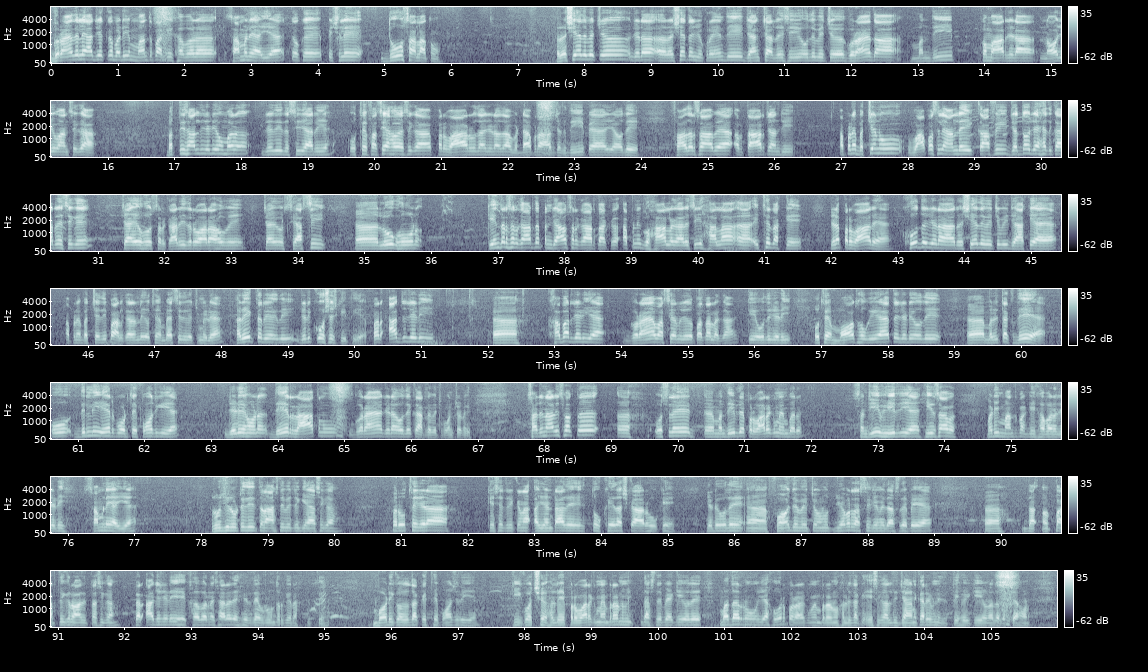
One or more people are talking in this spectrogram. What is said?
ਗੁਰਾਇਆਂ ਦੇ ਲਈ ਅੱਜ ਇੱਕ ਬੜੀ ਮੰਦਭਾਗੀ ਖਬਰ ਸਾਹਮਣੇ ਆਈ ਹੈ, ਕਿਉਂਕਿ ਪਿਛਲੇ 2 ਸਾਲਾਂ ਤੋਂ ਰਸ਼ੀਆ ਦੇ ਵਿੱਚ ਜਿਹੜਾ ਰਸ਼ੀਆ ਤੇ ਯੂਕਰੇਨ ਦੀ ਜੰਗ ਚੱਲ ਰਹੀ ਸੀ, ਉਹਦੇ ਵਿੱਚ ਗੁਰਾਂ ਦਾ ਮਨਦੀਪ ਕੁਮਾਰ ਜਿਹੜਾ ਨੌਜਵਾਨ ਸੀਗਾ 32 ਸਾਲ ਦੀ ਜਿਹੜੀ ਉਮਰ ਜਿਹਦੀ ਦੱਸੀ ਜਾ ਰਹੀ ਹੈ, ਉੱਥੇ ਫਸਿਆ ਹੋਇਆ ਸੀਗਾ, ਪਰਿਵਾਰ ਉਹਦਾ ਜਿਹੜਾ ਉਹਦਾ ਵੱਡਾ ਭਰਾ ਜਗਦੀਪ ਹੈ ਜਾਂ ਉਹਦੇ ਫਾਦਰ ਸਾਹਿਬ ਹੈ, ਅਵਤਾਰ ਚੰਦ ਜੀ ਆਪਣੇ ਬੱਚੇ ਨੂੰ ਵਾਪਸ ਲਿਆਉਣ ਲਈ ਕਾਫੀ ਜਹਿਦ ਕਰ ਰਹੇ ਸੀਗੇ, ਚਾਹੇ ਉਹ ਸਰਕਾਰੀ ਦਰਬਾਰਾ ਹੋਵੇ, ਚਾਹੇ ਉਹ ਸਿਆਸੀ ਲੋਕ ਹੋਣ। ਕੇਂਦਰ ਸਰਕਾਰ ਤੇ ਪੰਜਾਬ ਸਰਕਾਰ ਤੱਕ ਆਪਣੀ ਗੁਹਾਰ ਲਗਾ ਰਹੇ ਸੀ। ਹਾਲਾਂ ਇੱਥੇ ਤੱਕ ਕਿ ਜਿਹੜਾ ਪਰਿਵਾਰ ਹੈ, ਖੁਦ ਜਿਹੜਾ ਰਸ਼ੀਆ ਦੇ ਵਿੱਚ ਵੀ ਜਾ ਕੇ ਆਇਆ, ਆਪਣੇ ਬੱਚੇ ਦੀ ਭਾਲ ਕਰਨ ਲਈ ਉੱਥੇ ਐਮਬੈਸੀ ਦੇ ਵਿੱਚ ਮਿਲਿਆ। ਹਰੇਕ ਤਰ੍ਹਾਂ ਦੀ ਜਿਹੜੀ ਕੋਸ਼ਿਸ਼ ਕੀਤੀ ਹੈ। ਪਰ ਅੱਜ ਜਿਹੜੀ ਖਬਰ ਜਿਹੜੀ ਹੈ, ਗੁਰਾਇਆ ਵਾਸੀਆਂ ਨੂੰ ਜਦੋਂ ਪਤਾ ਲੱਗਾ ਕਿ ਉਹਦੀ ਜਿਹੜੀ ਉੱਥੇ ਮੌਤ ਹੋ ਗਈ ਹੈ ਤੇ ਜਿਹੜੇ ਉਹਦੇ ਮ੍ਰਿਤਕ ਦੇਹ ਹੈ, ਉਹ ਦਿੱਲੀ 에ਅਰਪੋਰਟ ਤੇ ਪਹੁੰਚ ਗਈ ਹੈ, ਜਿਹੜੇ ਹੁਣ ਦੇਰ ਰਾਤ ਨੂੰ ਗੁਰਾਇਆ ਜਿਹੜਾ ਉਹਦੇ ਘਰ ਦੇ ਵਿੱਚ ਪਹੁੰਚਣਗੇ। ਸਾਡੇ ਨਾਲ ਇਸ ਵਕਤ ਉਸਲੇ ਮਨਦੀਪ ਦੇ ਪਰਿਵਾਰਕ ਮੈਂਬਰ ਸੰਜੀਵ ਹੀਰ ਜੀ ਹੈ। ਹੀਰ ਸਾਹਿਬ, ਬੜੀ ਮੰਦਭਾਗੀ ਖਬਰ ਜਿਹੜੀ ਸਾਹਮਣੇ ਆਈ ਹੈ। ਰੋਜੀ ਰੋਟੀ ਦੀ ਤਲਾਸ਼ ਦੇ ਵਿੱਚ ਗਿਆ ਸੀਗਾ, ਪਰ ਉੱਥੇ ਜਿਹੜਾ ਕਿਸੇ ਤਰੀਕੇ ਨਾਲ ਏਜੰਟਾਂ ਦੇ ਧੋਖੇ ਦਾ ਸ਼ਿਕਾਰ ਹੋ ਕੇ ਜਿਹੜੇ ਉਹਦੇ ਫੌਜ ਦੇ ਵਿੱਚ ਉਹਨੂੰ ਜ਼ਬਰਦਸਤੀ ਜਿਵੇਂ ਦੱਸਦੇ ਪਏ ਆ ਅ, ਭਰਤੀ ਕਰਵਾ ਦਿੱਤਾ ਸੀਗਾ। ਪਰ ਅੱਜ ਜਿਹੜੀ ਇਹ ਖਬਰ ਨੇ ਸਾਰੇ ਦੇ ਹਿਰਦੇ ਵਰੂੰਦਰ ਕੇ ਰੱਖ ਦਿੱਤੇ ਬੋਡੀ ਕਦੋਂ ਤੱਕ ਇੱਥੇ ਪਹੁੰਚ ਰਹੀ ਹੈ? ਕੀ ਕੁਛ ਹਲੇ ਪਰਿਵਾਰਕ ਮੈਂਬਰਾਂ ਨੂੰ ਵੀ ਦੱਸਦੇ ਪਿਆ ਕਿ ਉਹਦੇ ਮਦਰ ਨੂੰ ਜਾਂ ਹੋਰ ਪਰਿਵਾਰਕ ਮੈਂਬਰਾਂ ਨੂੰ ਹਲੇ ਤੱਕ ਇਸ ਗੱਲ ਦੀ ਜਾਣਕਾਰੀ ਵੀ ਨਹੀਂ ਦਿੱਤੀ ਹੋਈ ਕਿ ਉਹਨਾਂ ਦਾ ਬੱਚਾ ਹੁਣ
